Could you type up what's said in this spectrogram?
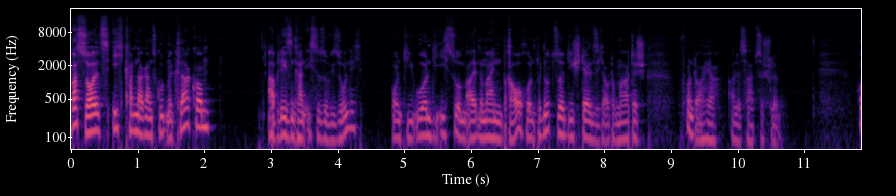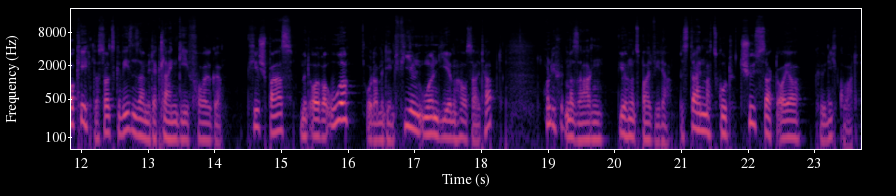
Was soll's, ich kann da ganz gut mit klarkommen. Ablesen kann ich sie sowieso nicht. Und die Uhren, die ich so im Allgemeinen brauche und benutze, die stellen sich automatisch Von daher alles halb so schlimm. Okay, das soll es gewesen sein mit der kleinen G-Folge. Viel Spaß mit eurer Uhr oder mit den vielen Uhren, die ihr im Haushalt habt. Und ich würde mal sagen, wir hören uns bald wieder. Bis dahin macht's gut. Tschüss, sagt euer König Kurt.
